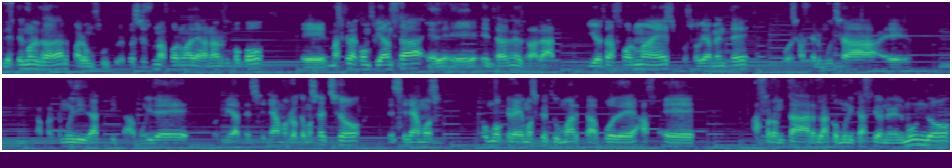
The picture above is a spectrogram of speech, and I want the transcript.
les tengo en el radar para un futuro. Entonces es una forma de ganar un poco, eh, más que la confianza, eh, entrar en el radar. Y otra forma es, pues obviamente, pues hacer mucha, eh, una parte muy didáctica, muy de, pues mira, te enseñamos lo que hemos hecho, te enseñamos cómo creemos que tu marca puede eh, afrontar la comunicación en el mundo,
